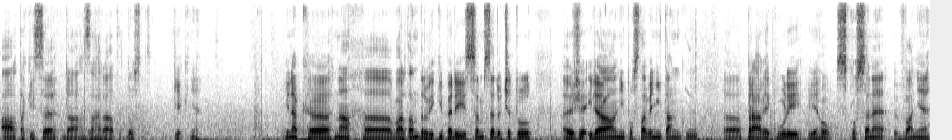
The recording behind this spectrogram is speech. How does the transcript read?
a taky se dá zahrát dost pěkně. Jinak eh, na eh, War Thunder Wikipedii jsem se dočetl, eh, že ideální postavení tanků právě kvůli jeho skosené vaně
